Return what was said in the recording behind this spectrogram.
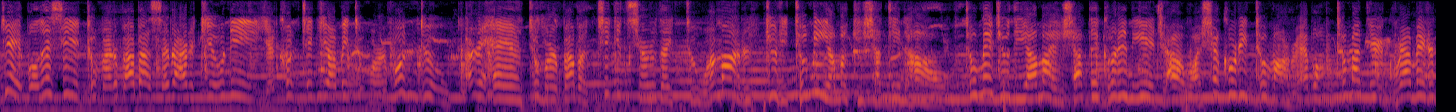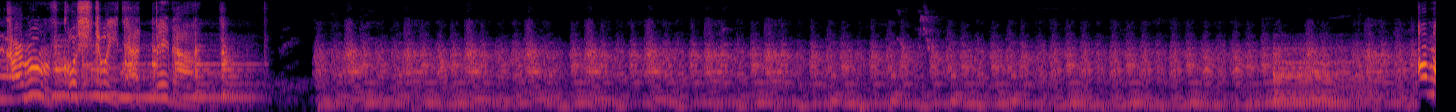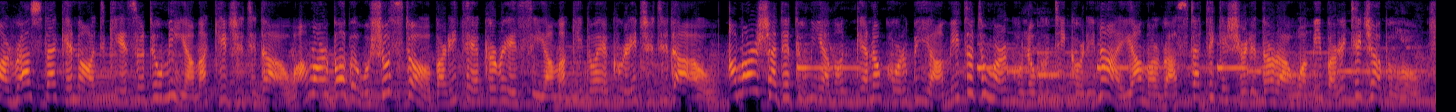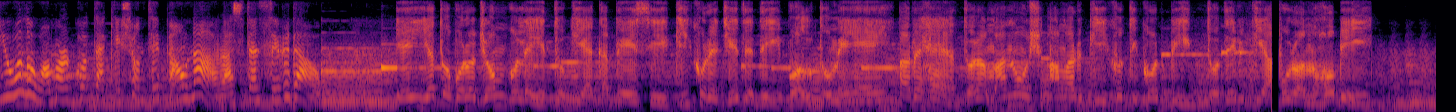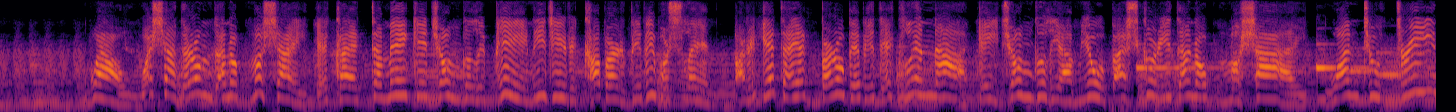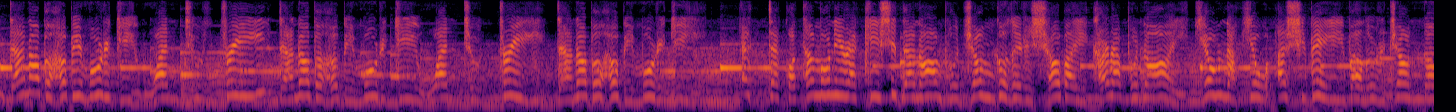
কে বলেছি, তোমার বাবা স্যার আর কেউ নেই। এখন থেকে আমি তোমার বন্ধু। আর হ্যাঁ তোমার বাবা চিকিৎসার দায়িত্ব আমার। যদি তুমি আমাকে সাথে নাও, তুমি যদি আমায় সাথে করে নিয়ে যাও, আশা করি তোমার এবং তোমাদের গ্রামের কারোর কষ্টই থাকবে না। রাস্তা কেন আটকেছো তুমি আমাকে যেতে দাও আমার বাবা অসুস্থ বাড়িতে একা রয়েছি আমাকে দয়া করে যেতে দাও আমার সাথে তুমি এমন কেন করবি আমি তো তোমার কোনো ক্ষতি করি নাই আমার রাস্তা থেকে সরে দাঁড়াও আমি বাড়িতে যাব কি হলো আমার কথা কি শুনতে পাও না রাস্তা ছেড়ে দাও এই এত বড় জঙ্গলে তোকে একা পেয়েছি কি করে যেতে দেই বল তুমি আর হ্যাঁ তোরা মানুষ আমার কি ক্ষতি করবি তোদের কি পূরণ হবে অসাধারণ দানব মশাই, একা একটা মেয়েকে জঙ্গলে পেয়ে নিজের খাবার ভেবে বসলেন। আর এটা একবারও ভেবে দেখলেন না, এই জঙ্গলে আমিও বাস করি দানব মশাই। ওয়ান টু থ্রি দানব হবে মুরগি। ওয়ান টু থ্রি দানব হবে মুরগি। ওয়ান টু থ্রি দানব হবে মুরগি। একটা কথা মনে রাখিস, দানব, জঙ্গলের সবাই খারাপ নয়, কেউ না কেউ আসবেই ভালোর জন্য।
